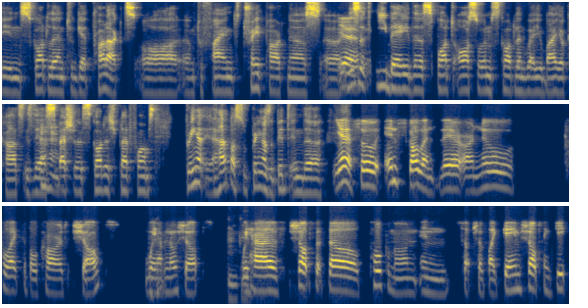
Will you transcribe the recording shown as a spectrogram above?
in Scotland to get products or um, to find trade partners? Uh, Yeah. Is it eBay the spot also in Scotland where you buy your cards? Is there Mhm. special Scottish platforms? Bring help us to bring us a bit in the Yeah, so in Scotland, there are no collectible card shops. We Okay. have no shops. Okay. We have shops that sell Pokemon in such of like game shops and geek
